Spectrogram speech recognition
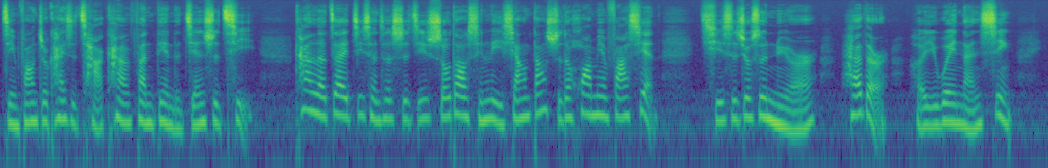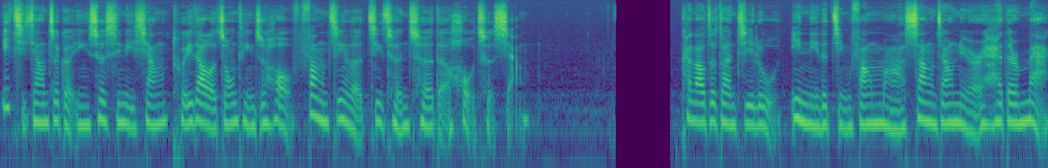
警方就开始查看饭店的监视器，看了在计程车司机收到行李箱当时的画面，发现其实就是女儿 Heather 和一位男性一起将这个银色行李箱推到了中庭之后，放进了计程车的后车厢。看到这段记录，印尼的警方马上将女儿 Heather Mack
